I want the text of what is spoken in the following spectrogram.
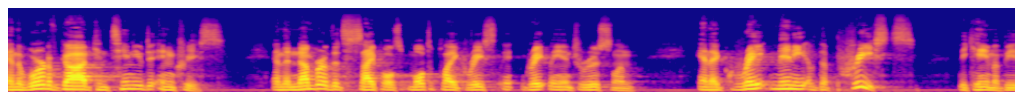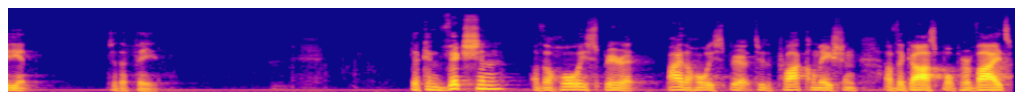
And the word of God continued to increase, and the number of the disciples multiplied greatly in Jerusalem, and a great many of the priests became obedient to the faith. The conviction of the Holy Spirit by the Holy Spirit through the proclamation of the gospel provides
